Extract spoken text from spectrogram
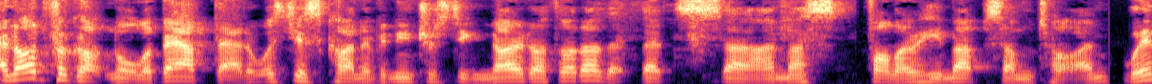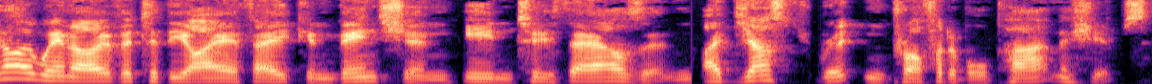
and I'd forgotten all about that. It was just kind of an interesting note. I thought, oh, that, that's uh, I must follow him up sometime. When I went over to the IFA convention in 2000, I'd just written profitable partnerships,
